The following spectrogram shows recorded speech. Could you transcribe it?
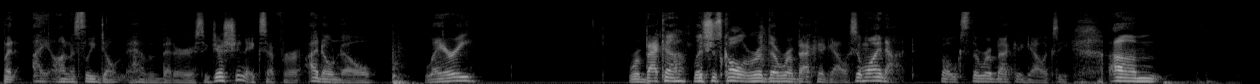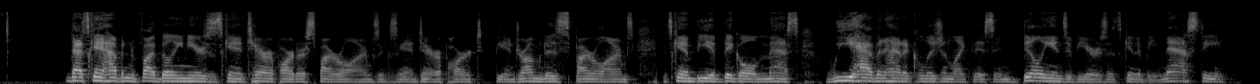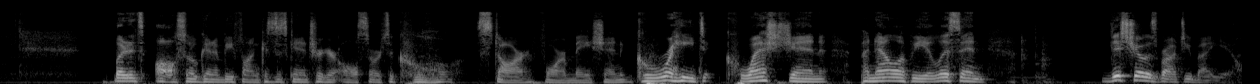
But I honestly don't have a better suggestion except for, I don't know, Larry, Rebecca. Let's just call it the Rebecca Galaxy. Why not, folks? The Rebecca Galaxy. Um, that's going to happen in 5 billion years. It's going to tear apart our spiral arms. It's going to tear apart the Andromeda's spiral arms. It's going to be a big old mess. We haven't had a collision like this in billions of years. It's going to be nasty. But it's also going to be fun because it's going to trigger all sorts of cool star formation. Great question, Penelope. Listen, this show is brought to you by you.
